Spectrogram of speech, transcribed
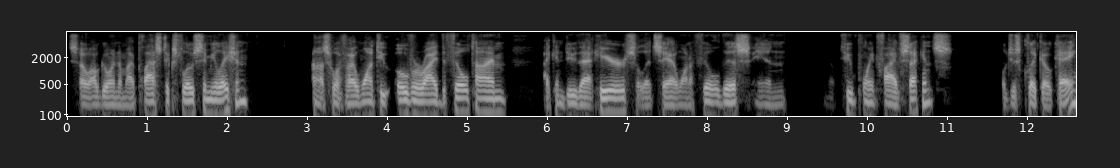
So I'll go into my plastics flow simulation. Uh, so if I want to override the fill time, I can do that here. So let's say I want to fill this in you know, 2.5 seconds. I'll just click OK.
